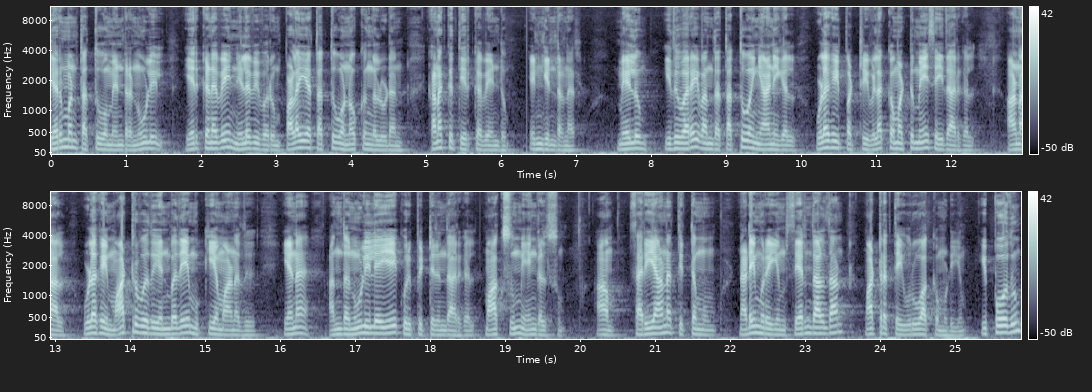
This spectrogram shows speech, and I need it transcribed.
ஜெர்மன் தத்துவம் என்ற நூலில் ஏற்கனவே நிலவி வரும் பழைய தத்துவ நோக்கங்களுடன் கணக்கு தீர்க்க வேண்டும் என்கின்றனர். மேலும் இதுவரை வந்த தத்துவ ஞானிகள் உலகை பற்றி விளக்க மட்டுமே செய்தார்கள். ஆனால் உலகை மாற்றுவது என்பதே முக்கியமானது என அந்த நூலிலேயே குறிப்பிட்டிருந்தார்கள். மார்க்சும் ஏங்கல்ஸும். ஆம் சரியான திட்டமும் நடைமுறையும் சேர்ந்தால்தான் மாற்றத்தை உருவாக்க முடியும். இப்போதும்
